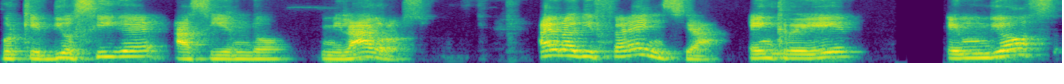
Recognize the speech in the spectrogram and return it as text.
porque Dios sigue haciendo milagros. Hay una diferencia en creer en un Dios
